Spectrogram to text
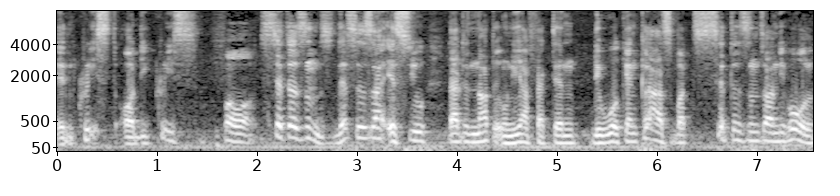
increased or decreased for citizens. This is an issue that is not only affecting the working class, but citizens on the whole.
